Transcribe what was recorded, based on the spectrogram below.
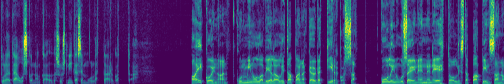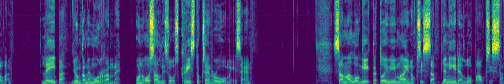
tulee tämä uskonnon kaltaisuus, mitä se mulle tarkoittaa. Aikoinaan, kun minulla vielä oli tapana käydä kirkossa, kuulin usein ennen ehtoollista papin sanovan, Leipä, jonka me murramme, on osallisuus Kristuksen ruumiiseen. Sama logiikka toimii mainoksissa ja niiden lupauksissa.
